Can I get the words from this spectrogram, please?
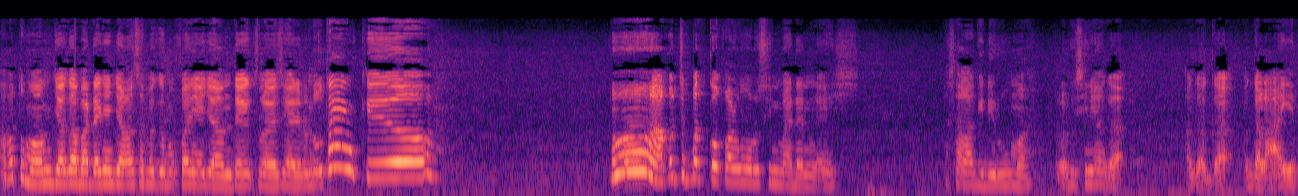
Apa tuh mom? Jaga badannya jangan sampai gemukannya cantik. Selalu hadir untuk thank you. Oh, aku cepet kok kalau ngurusin badan guys. Asal lagi di rumah. Kalau di sini agak agak agak agak lain.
